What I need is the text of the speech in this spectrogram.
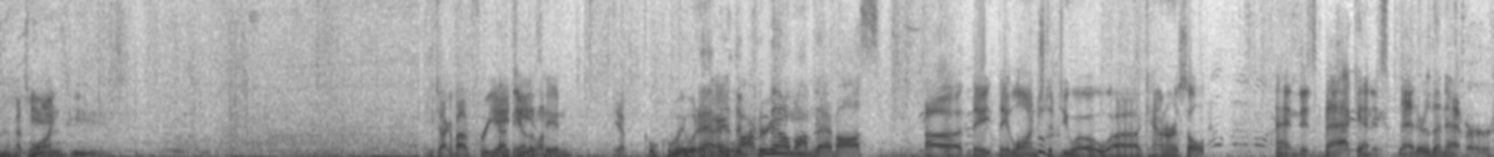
That's one. You talk about free Got ATs, the other one. dude. Yep. Cool. Cool. Wait, cool, what cool. happened to the Arm bell bomb there, boss. Uh, they they launched a duo uh, counter assault. And it's back, and it's better than ever.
